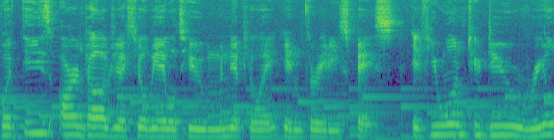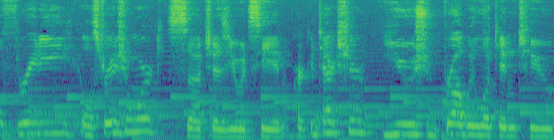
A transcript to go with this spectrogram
but these aren't objects you'll be able to manipulate in 3D space. If you want to do real 3D illustration work, such as you would see in architecture, you should probably look into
